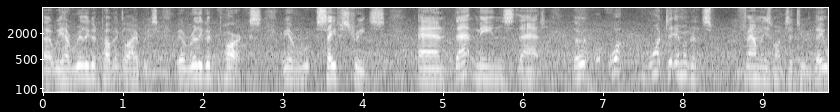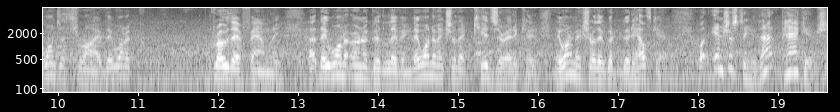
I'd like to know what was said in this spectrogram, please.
Uh, we have really good public libraries. We have really good parks. We have r- safe streets, and that means that the, what what do immigrants families want to do? They want to thrive. They want to grow their family. Uh, they want to earn a good living. They want to make sure their kids are educated. They want to make sure they've got good health care. Well, interestingly, that package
